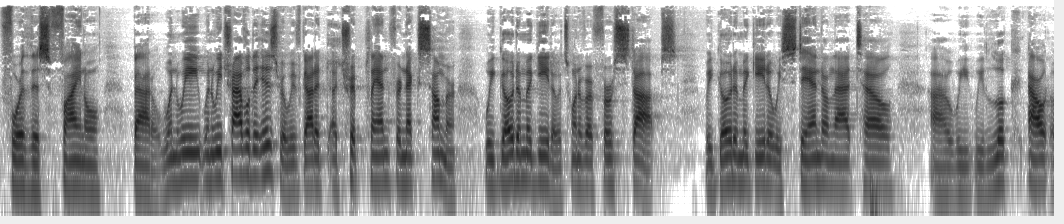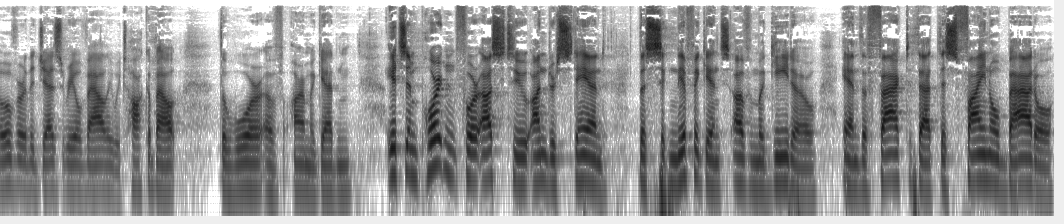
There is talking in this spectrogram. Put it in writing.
for this final battle. When we, when we travel to Israel, we've got a, a trip planned for next summer. We go to Megiddo, it's one of our first stops. We go to Megiddo, we stand on that tell, uh, we, we look out over the Jezreel Valley, we talk about the war of Armageddon. It's important for us to understand the significance of Megiddo and the fact that this final battle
